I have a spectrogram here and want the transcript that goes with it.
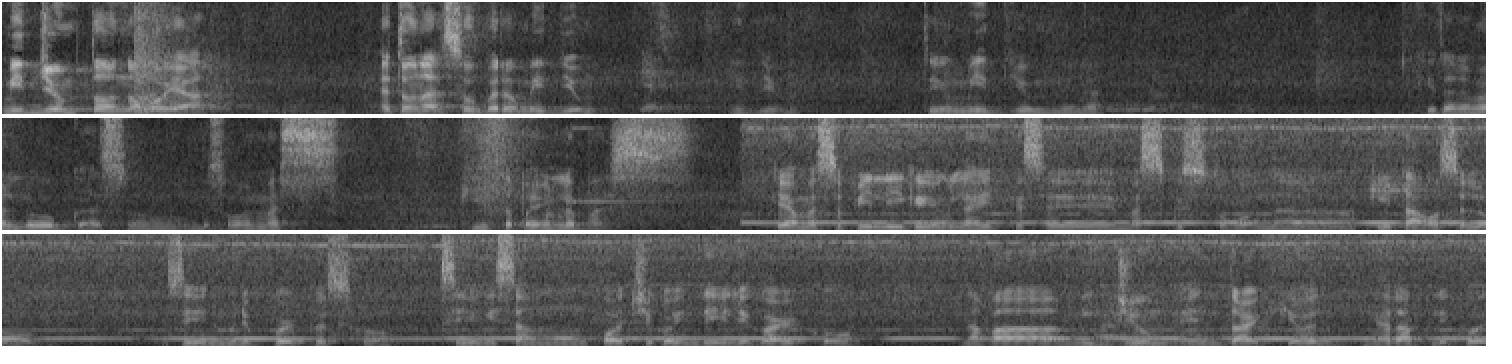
Medium to, no kuya? Itong nasa Subaru, medium? Yes. Medium. Ito yung medium nila. Kita naman loob kaso gusto ko mas kita pa yung labas. Kaya mas napili ko yung light kasi mas gusto ko na kita ko sa loob. Kasi yun naman yung purpose ko. Kasi yung isang kotse ko, yung daily car ko, naka medium and dark yun, yung harap likod.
